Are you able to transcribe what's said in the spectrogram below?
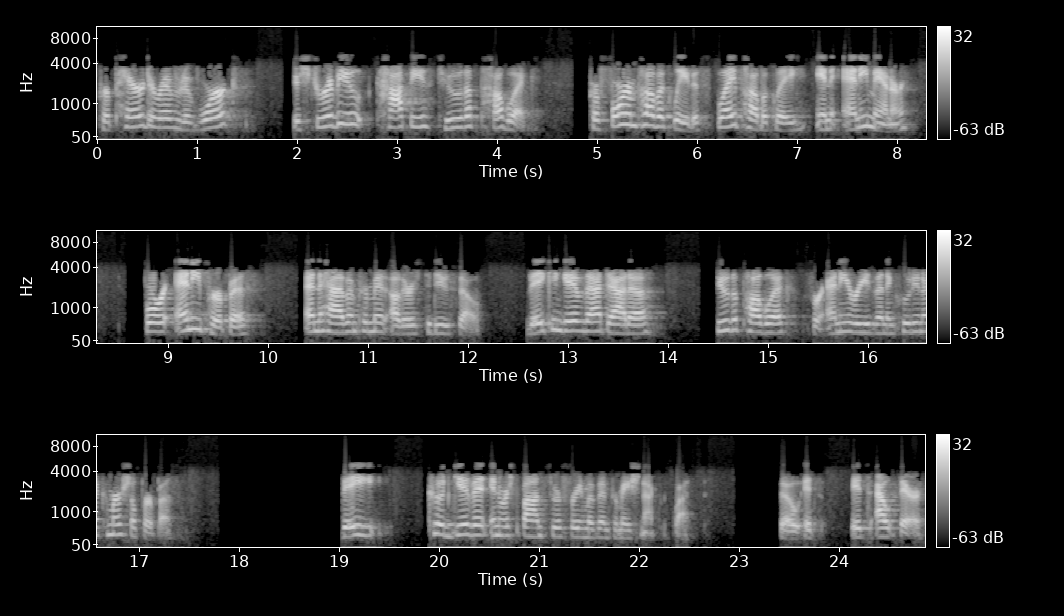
prepare derivative works, distribute copies to the public, perform publicly, display publicly in any manner, for any purpose, and to have and permit others to do so. They can give that data to the public for any reason, including a commercial purpose. They could give it in response to a Freedom of Information Act request. So it's, it's out there.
